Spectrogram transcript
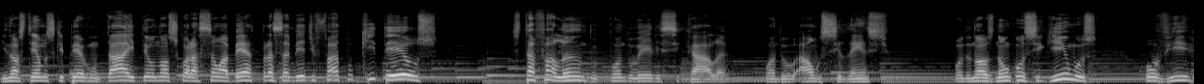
E nós temos que perguntar e ter o nosso coração aberto para saber de fato o que Deus está falando quando Ele se cala, quando há um silêncio, quando nós não conseguimos ouvir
